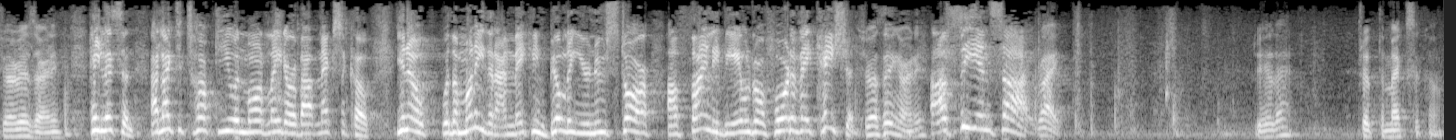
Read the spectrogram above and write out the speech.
Sure is, Ernie. Hey, listen, I'd like to talk to you and Maude later about Mexico. You know, with the money that I'm making building your new store, I'll finally be able to afford a vacation. Sure thing, Ernie. I'll see you inside. Right. Did you hear that? Trip to Mexico.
